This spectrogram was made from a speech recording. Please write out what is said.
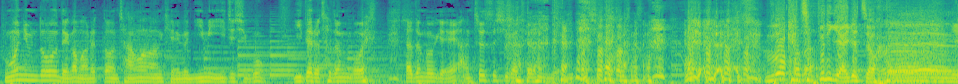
부모님도 내가 말했던 장황한 계획은 이미 잊으시고 이대로 자전거에 자전거계에 안철수 씨가 되라는 얘기 무엇보다 분위기 알겠죠. 네,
